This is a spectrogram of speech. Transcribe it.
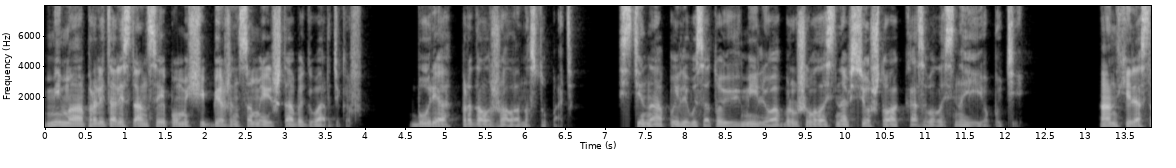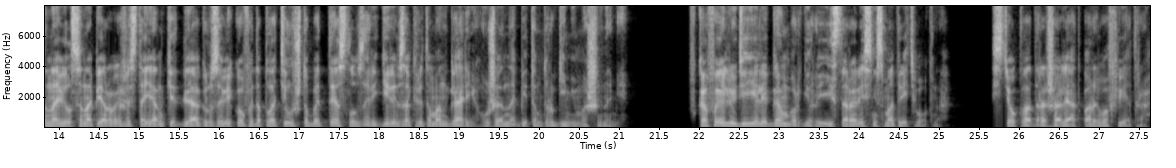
Мимо пролетали станции помощи беженцам и штабы гвардиков. Буря продолжала наступать. Стена пыли высотой в милю обрушивалась на все, что оказывалось на ее пути. Анхель остановился на первой же стоянке для грузовиков и доплатил, чтобы Теслу зарядили в закрытом ангаре, уже набитом другими машинами. В кафе люди ели гамбургеры и старались не смотреть в окна. Стекла дрожали от порывов ветра.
